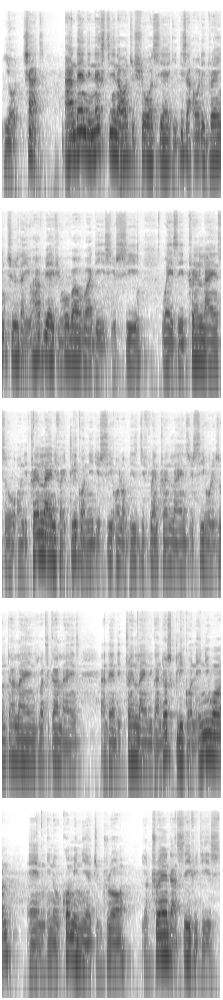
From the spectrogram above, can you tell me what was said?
your chart. And then the next thing I want to show us here these are all the drawing tools that you have here. If you hover over this you see where it's a trend line so on the trend line if I click on it you see all of these different trend lines. You see horizontal lines vertical lines and then the trend lines. You can just click on any one and you know come in here to draw your trend and see if it is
